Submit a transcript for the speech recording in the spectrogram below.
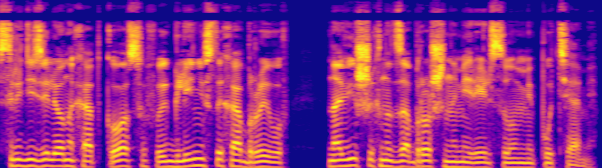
Среди зеленых откосов и глинистых обрывов, нависших над заброшенными рельсовыми путями.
